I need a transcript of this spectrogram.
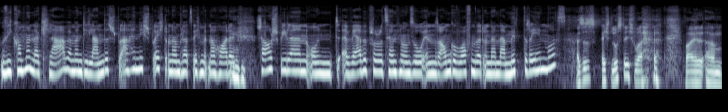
Wie kommt man da klar, wenn man die Landessprache nicht spricht und dann plötzlich mit einer Horde Schauspielern und Werbeproduzenten und so in den Raum geworfen wird und dann da mitdrehen muss? Also es ist echt lustig, weil, weil ähm,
